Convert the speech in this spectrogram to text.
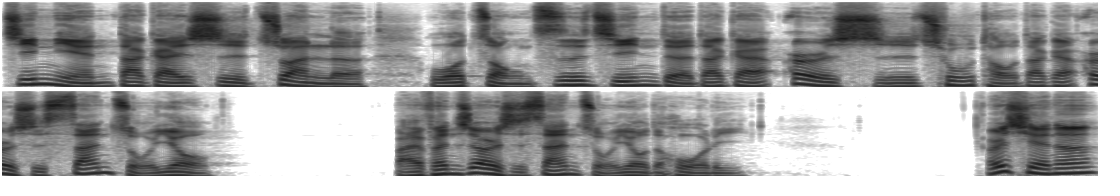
今年大概是赚了我总资金的大概二十出头，大概二十三左右，百分之二十三左右的获利，而且呢，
